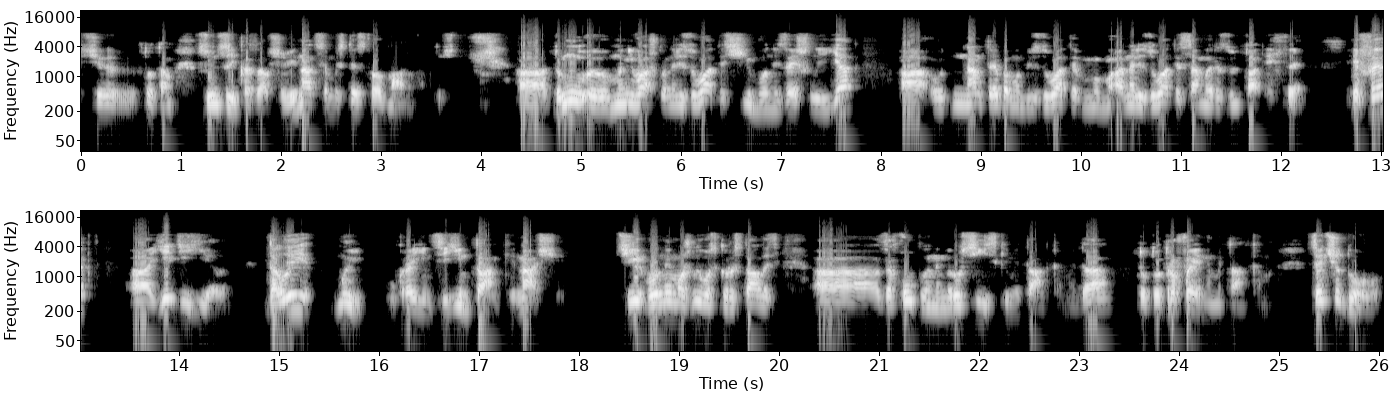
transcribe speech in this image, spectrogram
Ще хто там Сунци казав, що війна це мистецтво обману, фактично. А, тому е, мені важко аналізувати, з чим вони зайшли і як. А от нам треба мобілізувати, аналізувати саме результат, ефект. Ефект а, є дієвим. Дали ми, українці, їм танки наші, чи вони, можливо, скористались а, захопленими російськими танками, да? тобто трофейними танками. Це чудово.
